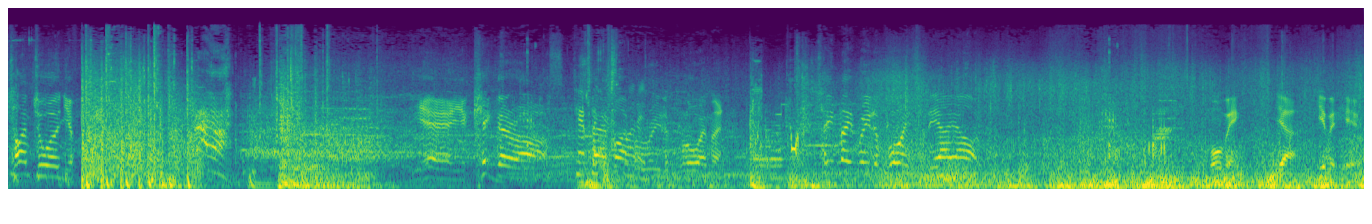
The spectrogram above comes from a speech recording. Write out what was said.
Time to earn your ah! Yeah, you kick their ass. Stand by for redeployment. Teammate redeploying to the AR. Moving. Yeah, give it here.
